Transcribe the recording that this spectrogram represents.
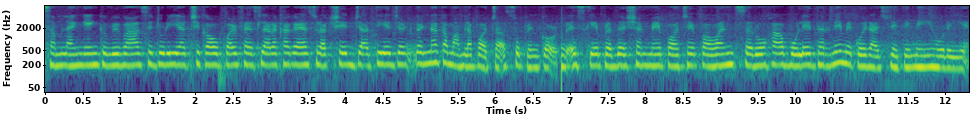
समलैंगिक विवाह से जुड़ी याचिकाओं पर फैसला रखा गया सुरक्षित। जातीय जनगणना का मामला पहुँचा सुप्रीम कोर्ट। इसके प्रदर्शन में पहुँचे पवन सरोहा बोले, धरने में कोई राजनीति नहीं हो रही है।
